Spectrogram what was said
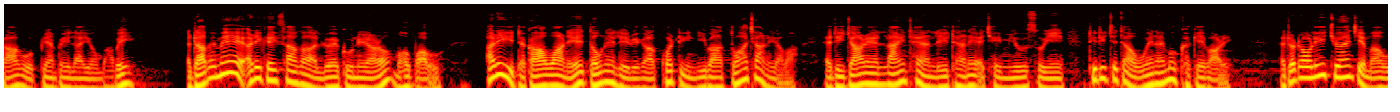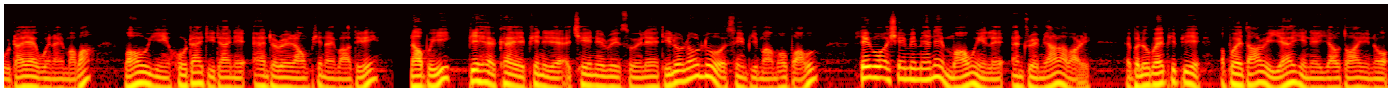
ကားကိုပြန်ပေးလိုက်ရုံပါပဲ။ ဒါပေမဲ့အဲ့ဒီကိစ္စကလွယ်ကူနေတာတော့မဟုတ်ပါဘူး။အဲ့ဒီတကားဝါနဲ့သုံးတဲ့လေတွေကကွက်တီနီးပါသွားကြနေတာပါ။အဲဒီကြားထဲလိုင်းထန်လေးထန်တဲ့အချိန်မျိုးဆိုရင်တိတိကျကျဝင်နိုင်မှုခက်ခဲပါတယ်။တော်တော်လေးကျွမ်းကျင်မှကိုဓာတ်ရိုက်ဝင်နိုင်မှာပါမဟုတ်ရင်ဟိုတိုက်ဒီတိုက်နဲ့အန်ဒရယ်တောင်ဖြစ်နိုင်ပါသေးတယ်နောက်ပြီးပြည့်ဟက်ခက်ရဖြစ်နေတဲ့အခြေအနေတွေဆိုရင်လည်းဒီလိုလုံးလို့အဆင်ပြေမှာမဟုတ်ပါဘူးလှေကိုအချိန်မြန်မြန်နဲ့မောင်းဝင်လဲအန်ဒရယ်များလာပါတယ်ဘယ်လိုပဲဖြစ်ဖြစ်အပွဲသားတွေရဟရင်နဲ့ရောက်သွားရင်တော့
